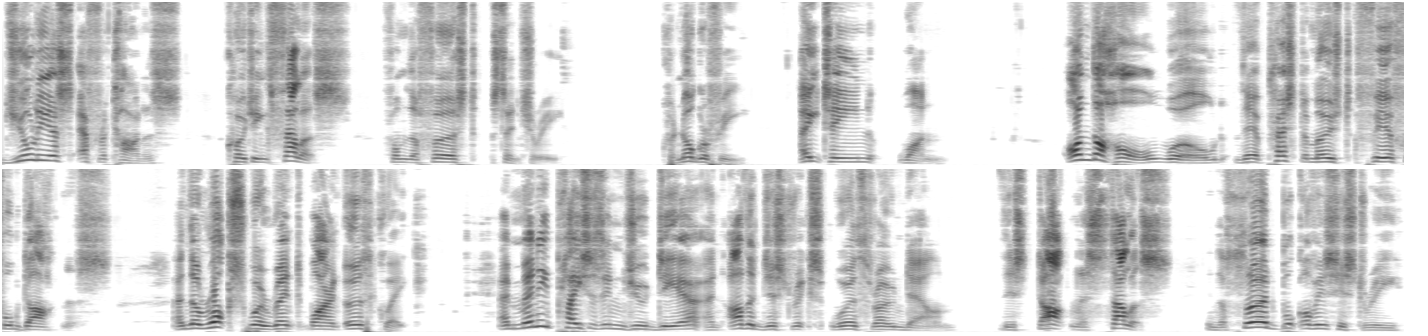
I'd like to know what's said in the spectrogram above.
Julius Africanus, quoting Thallus from the first century. Chronography 18.1 On the whole world there pressed a most fearful darkness, and the rocks were rent by an earthquake, and many places in Judea and other districts were thrown down. This darkness Thallus, in the third book of his history,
